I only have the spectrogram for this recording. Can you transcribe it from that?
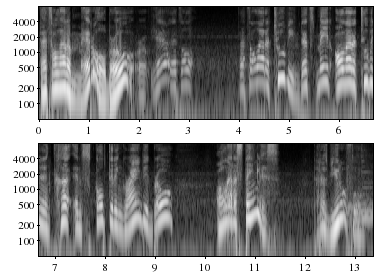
That's all out of metal, bro. Yeah, that's all. That's all out of tubing. That's made all out of tubing and cut and sculpted and grinded, bro. All out of stainless. That is beautiful.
